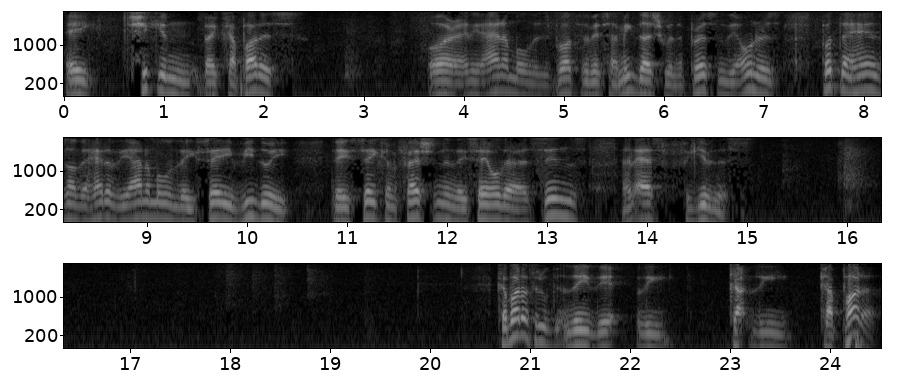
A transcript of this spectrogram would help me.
a chicken by kaparis, or any animal that is brought to the Beis Hamikdash, where the person, the owners, put their hands on the head of the animal and they say vidui, they say confession and they say all their sins and ask forgiveness. Kapara through the the the the kapara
